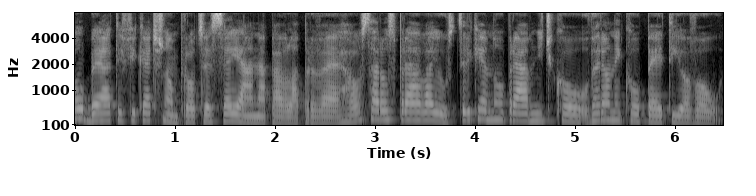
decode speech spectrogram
O beatifikačnom procese Jána Pavla I. sa rozprávajú s cirkevnou právničkou Veronikou Pétiovou.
